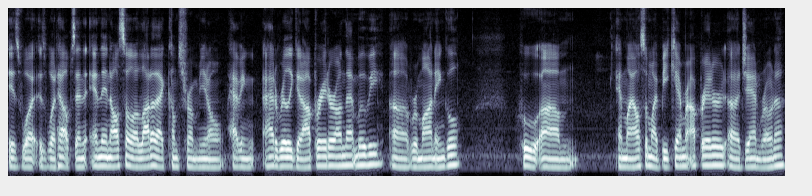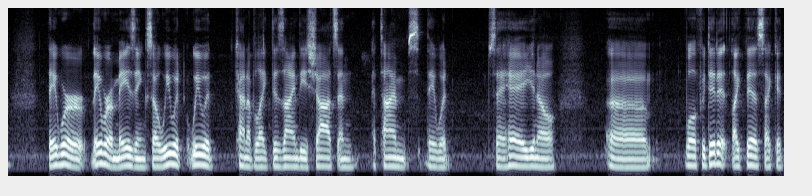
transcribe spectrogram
is what is what helps and and then also a lot of that comes from you know having I had a really good operator on that movie uh, Ramon Engel who um, and my also my B camera operator uh, Jan Rona they were they were amazing. So we would we would kind of like design these shots, and at times they would say, "Hey, you know, uh, well, if we did it like this, I could,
